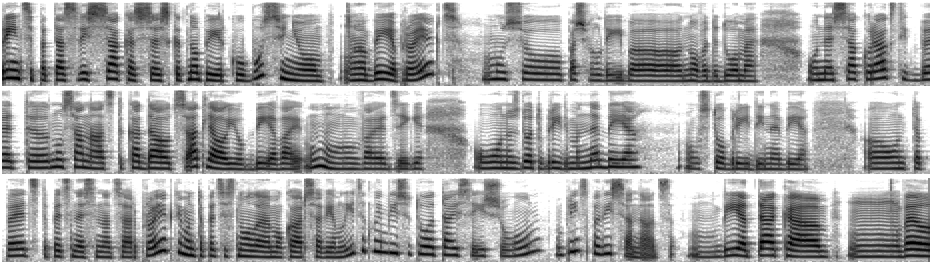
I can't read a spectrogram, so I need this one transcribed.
principā tas viss sākas, kad nopirku busiņu, bija projekts, mūsu pašvaldība novada domē. Un es saku rakstīt, bet, nu, sanāca tā kā daudz atļauju bija vai, mm, vajadzīgi, un uz dotu brīdi man nebija, uz to brīdi nebija. Un tāpēc, tāpēc nesanāca ar projektiem, un tāpēc es nolēmu, kā ar saviem līdzekļiem visu to taisīšu, un, un principā viss sanāca. Mm, bija tā, ka mm, vēl,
